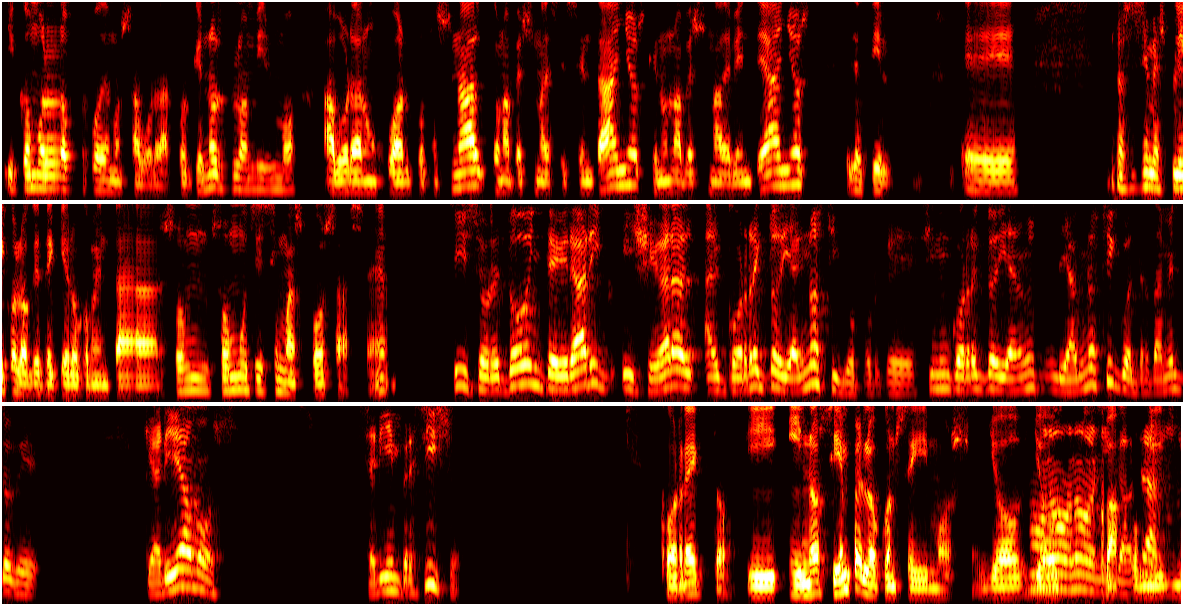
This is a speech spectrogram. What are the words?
y cómo lo podemos abordar, porque no es lo mismo abordar a un jugador profesional que una persona de 60 años, que no una persona de 20 años. Es decir, eh, no sé si me explico lo que te quiero comentar. Son, son muchísimas cosas. ¿eh? Sí, sobre todo integrar y, llegar al, correcto diagnóstico, porque sin un correcto diagnóstico el tratamiento que, que haríamos sería impreciso. Correcto. Y, no siempre lo conseguimos. Yo, yo no, no, bajo mi,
